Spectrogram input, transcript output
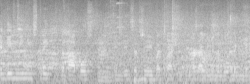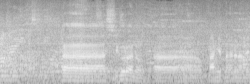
game winning streak natapos. Hmm. And in such a bad fashion, kung masabi nyo lang sa naging gabi nyo. Ah, siguro ano, ah, pangit ng ano namin,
